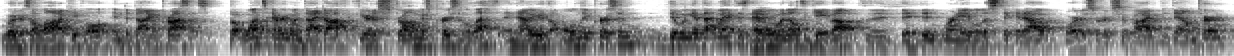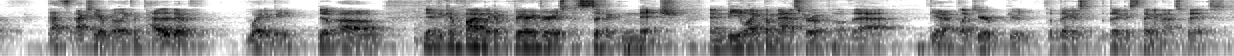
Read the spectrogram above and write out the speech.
where there's a lot of people in the dying process. But once everyone died off, if you're the strongest person left and now you're the only person doing it that way because everyone else gave up because they, they didn't weren't able to stick it out or to sort of survive the downturn, that's actually a really competitive way to be. Yep. Um, Yeah, if you can find like a very, very specific niche and be like the master of, of that, yeah. like you're you're the biggest the biggest thing in that space.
